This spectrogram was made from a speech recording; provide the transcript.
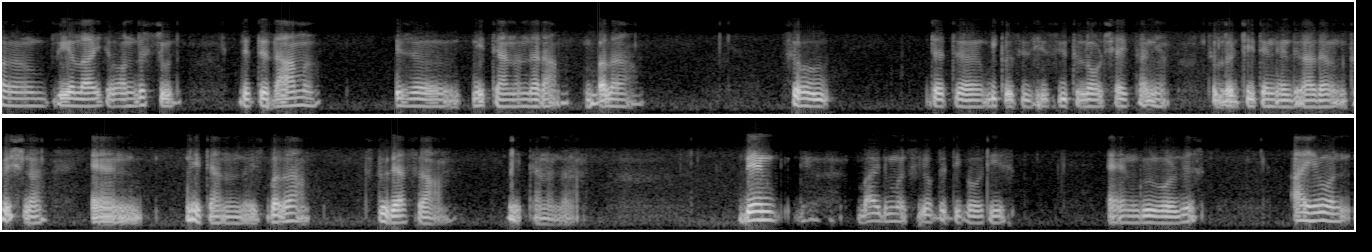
um, realized or understood that the Rama is a Nityananda Ram, Balaram. So that uh, because is with Lord Chaitanya, so Lord Chaitanya Radha and Krishna, and Nityananda is Balaram. So that's Ram, Nityananda Ram. Then, by the mercy of the devotees, and Guru Vargas, I have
